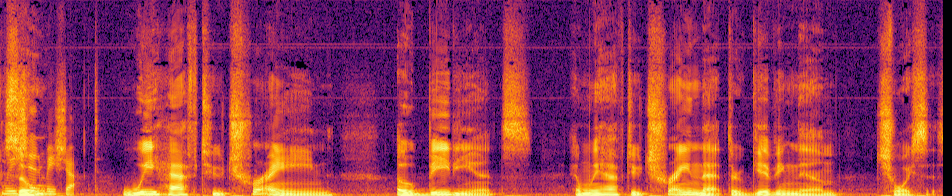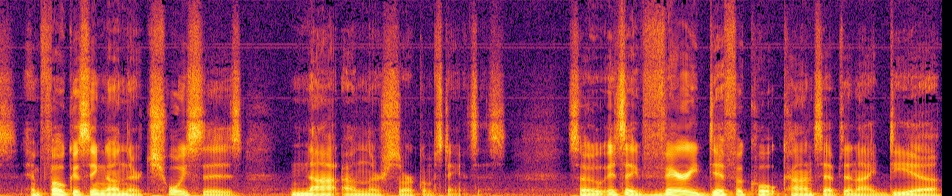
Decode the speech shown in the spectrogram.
We So- shouldn't be shocked. We have to train obedience, and we have to train that through giving them choices and focusing on their choices, not on their circumstances. So it's a very difficult concept and idea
